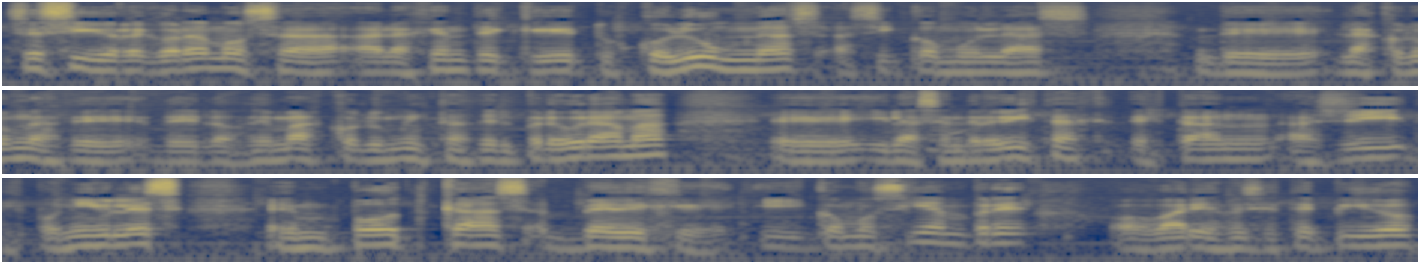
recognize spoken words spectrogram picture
Ceci, recordamos a, la gente que tus columnas, así como las de las columnas de, los demás columnistas del programa eh, y las entrevistas están allí disponibles en podcast BDG. Y como siempre, o varias veces te pido,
